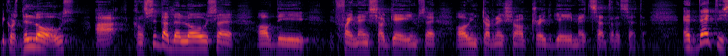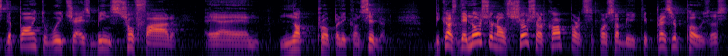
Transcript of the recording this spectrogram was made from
because the laws are, consider the laws uh, of the financial games, uh, of international trade game, etc., etc. And that is the point which has been so far uh, not properly considered. Because the notion of social corporate responsibility presupposes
